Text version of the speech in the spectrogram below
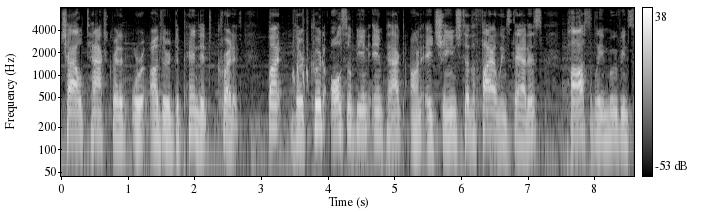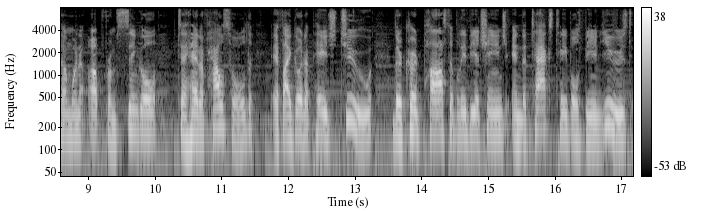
child tax credit or other dependent credit. But there could also be an impact on a change to the filing status, possibly moving someone up from single to head of household. If I go to page two, there could possibly be a change in the tax tables being used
